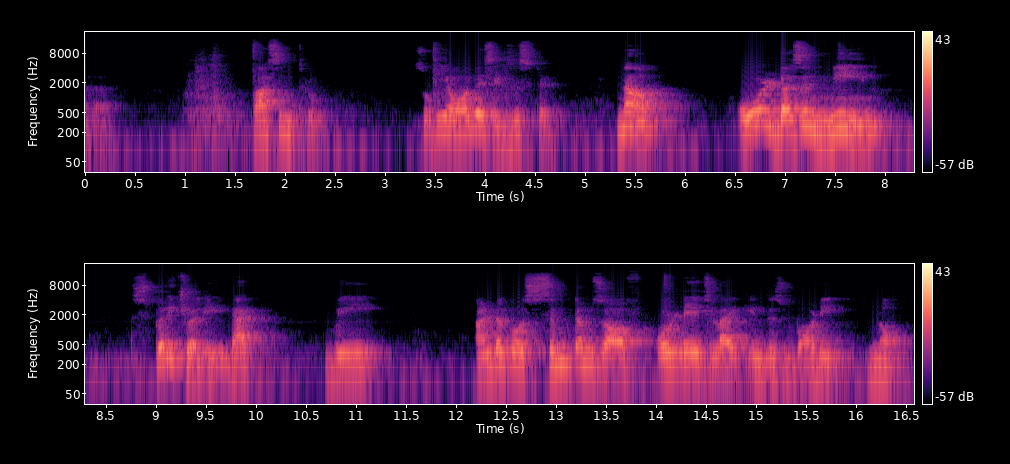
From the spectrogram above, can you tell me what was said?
uh, passing through. So we have always existed. Now, old doesn't mean spiritually that we undergo symptoms of old age like in this body. No.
